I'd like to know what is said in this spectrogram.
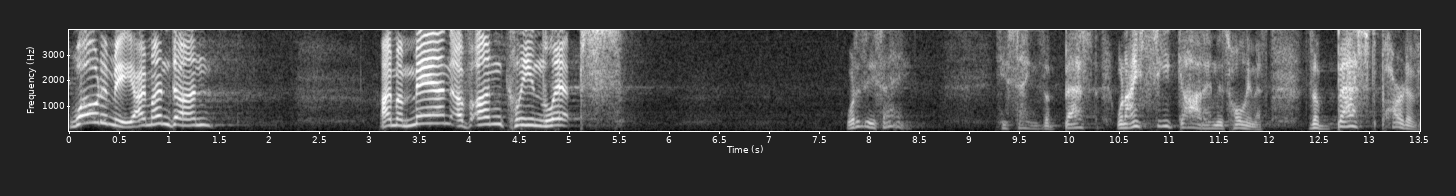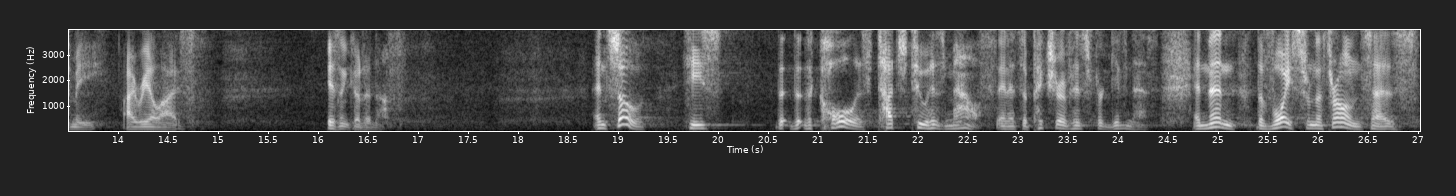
Woe to me, I'm undone. I'm a man of unclean lips. What is he saying? He's saying, The best, when I see God in his holiness, the best part of me, I realize, isn't good enough. And so he's the, the, coal is touched to his mouth, and it's a picture of his forgiveness. And then the voice from the throne says,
